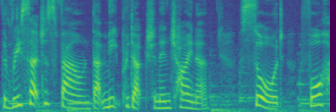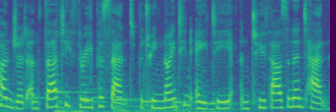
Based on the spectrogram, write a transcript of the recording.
The researchers found that meat production in China soared 433% between 1980 and 2010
